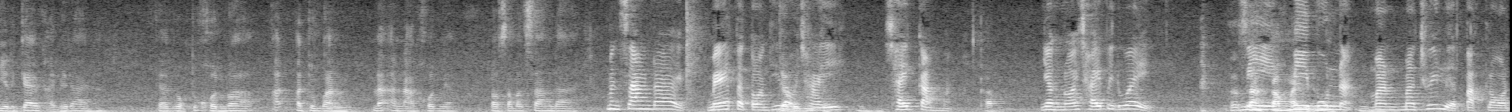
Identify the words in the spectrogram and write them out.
ดีตแก้ไขไม่ได้นะ แต่บอกทุกคนว่าอะปัจจุบันและอนาคตเนี่ย เราสามารถสร้างได้ มันสร้างได้แม้แต่ตอนที่อย่าเราไปยึดใช้อืม ใช้กรรมอะครับอย่างน้อยใช้ไปด้วยถ้าสร้ามีงกรรใหมีไปด้วยบุญอะอืมันมาช่วยเหลือตัดรอน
